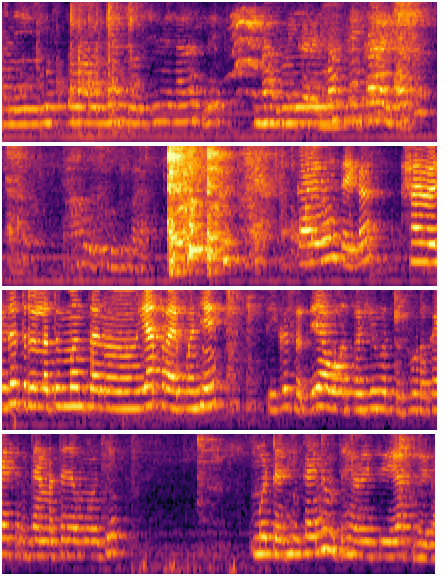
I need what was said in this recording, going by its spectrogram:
आणि मस्त वांग गॅसवर शिजायला घातले भाकरी करायची. भाकरी करायला काय का? ह्या वेळेस जत्रेला तुम्ही म्हणता ना यात्रा आहे पण हे. ते कसं देवाचं हे होतं थोडं काहीतरी त्यांना त्याच्यामुळे ते मटण हे काही नव्हतं ह्यावेळेची यात्रेला.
